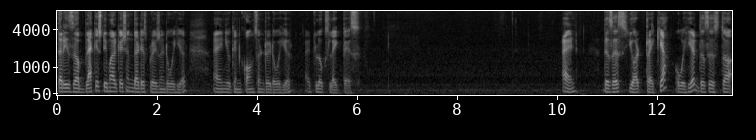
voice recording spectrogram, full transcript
there is a blackish demarcation that is present over here and you can concentrate over here. It looks like this. And this is your trachea over here. This is the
